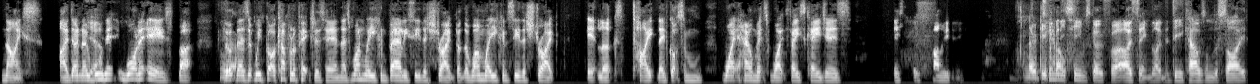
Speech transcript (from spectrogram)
nice. I don't know Yeah. what it what it is, but the, Yeah. there's a, we've got a couple of pictures here, and there's one where you can barely see the stripe, but the one where you can see the stripe, it looks tight. They've got some white helmets, white face cages. It's, it's tidy. no decals. Too many teams go for, I think, like the decals on the side,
